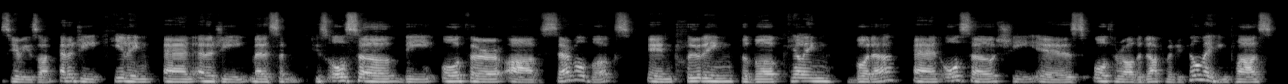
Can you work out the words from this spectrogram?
series on energy healing and energy medicine. She's also the author of several books, including the book Killing Buddha, and also she is author of the documentary filmmaking class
